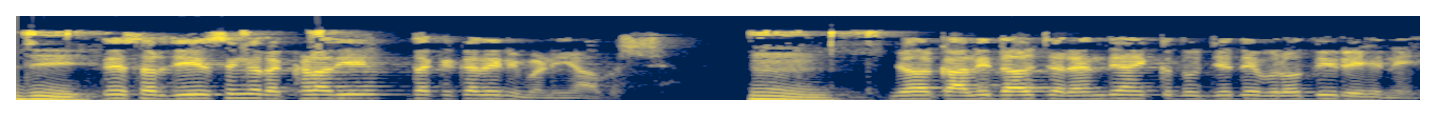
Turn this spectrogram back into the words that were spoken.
ਜੀ। ਤੇ ਸਰਜੀਤ ਸਿੰਘ ਰੱਖੜਾ ਦੀ ਤੱਕ ਕਦੇ ਨਹੀਂ ਬਣੀ ਆਪਸ 'ਚ। ਹੂੰ। ਜਦੋਂ ਅਕਾਲੀ ਦਲ 'ਚ ਰਹਿੰਦਿਆਂ ਇੱਕ ਦੂਜੇ ਦੇ ਵਿਰੋਧੀ ਰਹੇ ਨੇ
